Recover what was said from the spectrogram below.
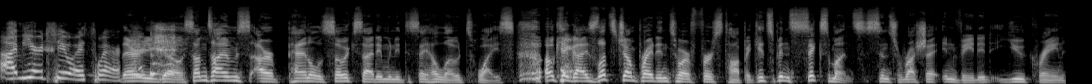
I'm here too, I swear. There you go. Sometimes our panel is so exciting we need to say hello twice. Okay, guys, let's jump right into our first topic. It's been six months since Russia invaded Ukraine.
